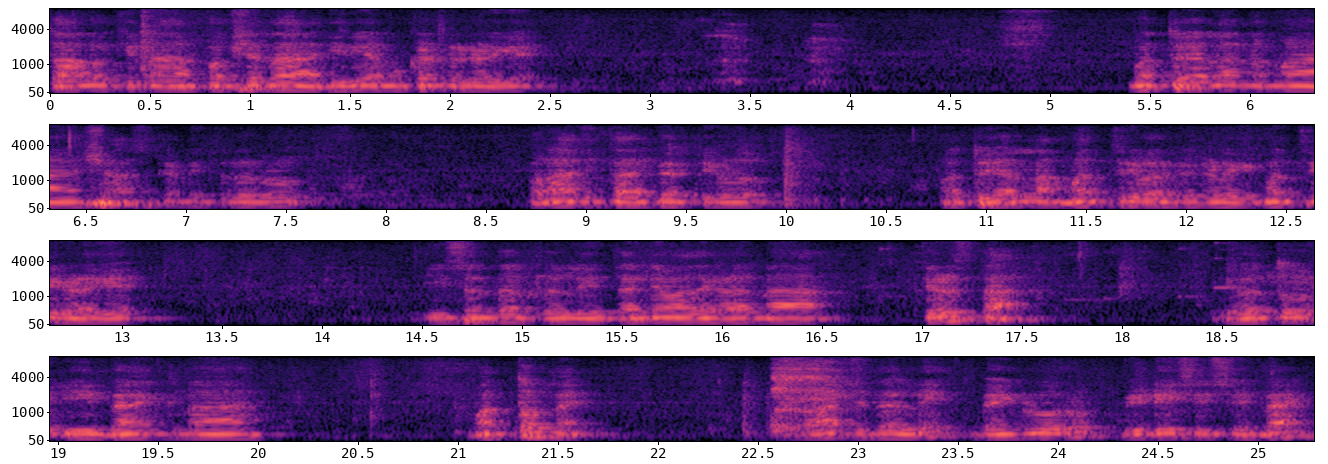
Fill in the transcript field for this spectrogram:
ತಾಲೂಕಿನ ಪಕ್ಷದ ಹಿರಿಯ ಮುಖಂಡರುಗಳಿಗೆ ಮತ್ತು ಎಲ್ಲ ನಮ್ಮ ಶಾಸಕ ಮಿತ್ರರು, ಪರಾಜಿತ ಅಭ್ಯರ್ಥಿಗಳು ಮತ್ತು ಎಲ್ಲ ಮಂತ್ರಿವರ್ಗಗಳಿಗೆ ಮಂತ್ರಿಗಳಿಗೆ ಈ ಸಂದರ್ಭದಲ್ಲಿ ಧನ್ಯವಾದಗಳನ್ನು ತಿಳಿಸ್ತಾ ಇವತ್ತು ಈ ಬ್ಯಾಂಕ್ನ ಮತ್ತೊಮ್ಮೆ ರಾಜ್ಯದಲ್ಲಿ ಬೆಂಗಳೂರು ಬಿಡಿಸಿಸಿ ಬ್ಯಾಂಕ್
